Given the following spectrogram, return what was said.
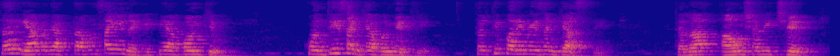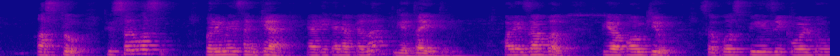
तर यामध्ये आता आपण सांगितलं की पी अपॉन क्यू कोणतीही संख्या आपण घेतली तर ती परिमेय संख्या असते. त्याला अंश आणि छेद असतो. ती सर्व परिमेय संख्या या ठिकाणी आपल्याला घेता येते for example P upon Q suppose P is equal to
